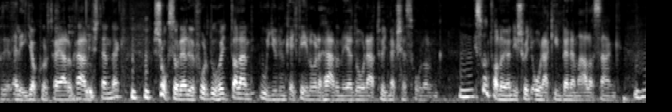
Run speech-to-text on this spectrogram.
azért elég gyakorta járok, hál' Istennek. Sokszor előfordul, hogy talán úgy ülünk egy fél óra, három órát, hogy meg se szólalunk. Uh-huh. Viszont van olyan is, hogy órákig be nem áll a szánk. Uh-huh.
